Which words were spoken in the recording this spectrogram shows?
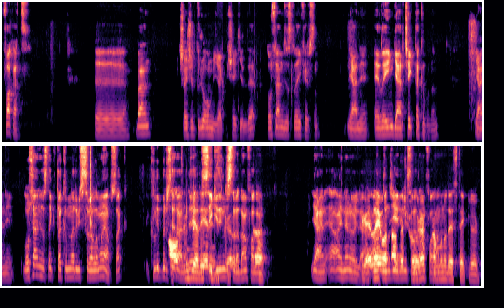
Fakat e, ben şaşırtıcı olmayacak bir şekilde Los Angeles Lakers'ın yani LA'in gerçek takımının yani Los Angeles'taki takımları bir sıralama yapsak Clippers herhalde yedinci 8. sırada. sıradan falan. Evet. Yani e, aynen öyle. Bir LA 6. 7. vatandaşı olarak falan. ben bunu destekliyorum.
